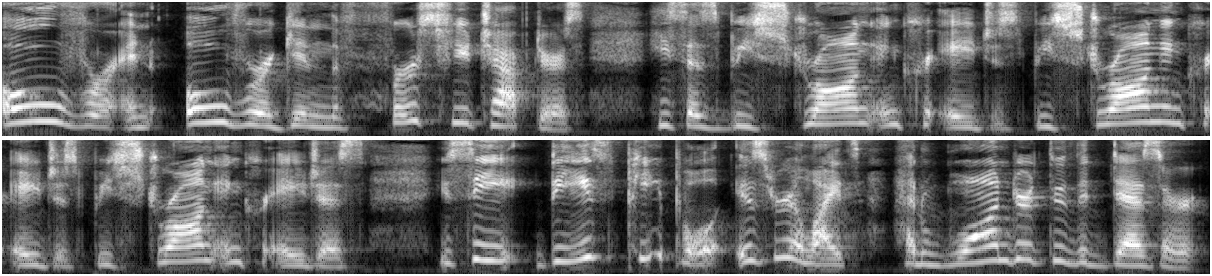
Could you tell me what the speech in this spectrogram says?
over and over again in the first few chapters. He says, Be strong and courageous, be strong and courageous, be strong and courageous. You see, these people, Israelites, had wandered through the desert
